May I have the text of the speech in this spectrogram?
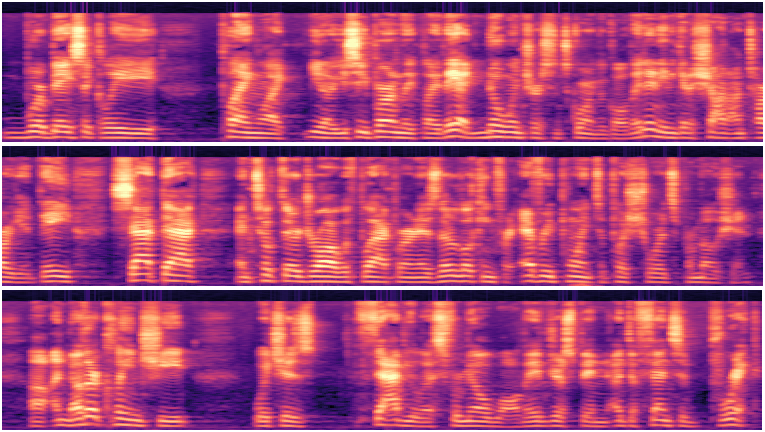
were basically playing like, you know, you see Burnley play. They had no interest in scoring a goal. They didn't even get a shot on target. They sat back and took their draw with Blackburn as they're looking for every point to push towards promotion. Uh, another clean sheet, which is fabulous for Millwall. They've just been a defensive brick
